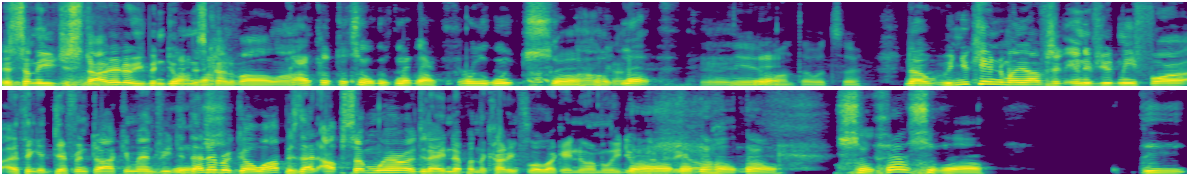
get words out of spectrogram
Is it something you just started, or you've been doing this kind of all along? I think it's only been like three weeks, uh, Oh, okay. a month. Yeah, a month I would say. Now, when you came to my office and interviewed me for, I think, a different documentary, did that ever go up? Is that up somewhere, or did I end up on the cutting floor like I normally do? with No, no, no, no. So first of all, the,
